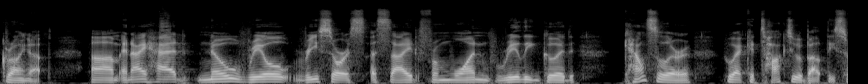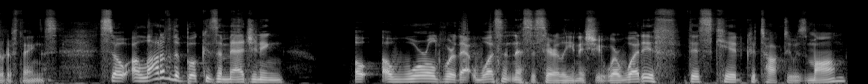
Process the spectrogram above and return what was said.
growing up. Um, and I had no real resource aside from one really good counselor who I could talk to about these sort of things. So a lot of the book is imagining a, a world where that wasn't necessarily an issue. Where what if this kid could talk to his mom?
